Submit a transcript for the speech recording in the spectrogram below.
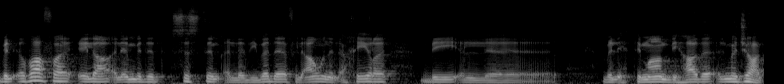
بالإضافة إلى ال embedded system الذي بدأ في الآونة الأخيرة بال... بالإهتمام بهذا المجال.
